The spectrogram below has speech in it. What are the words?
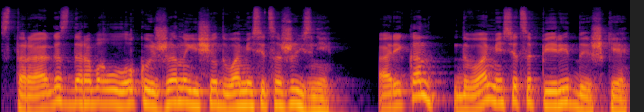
Страгос даровал Локу и Жану еще два месяца жизни – Арикан – два месяца передышки.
